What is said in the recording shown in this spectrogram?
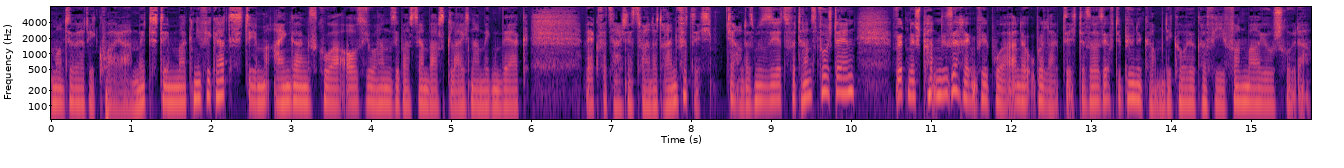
Monteverdi Choir mit dem Magnificat, dem Eingangschor aus Johann Sebastian Bachs gleichnamigem Werk, Werkverzeichnis 243. Tja, und das müssen Sie jetzt vertanzt vorstellen. Wird eine spannende Sache im Februar an der Oper Leipzig. Da soll sie auf die Bühne kommen, die Choreografie von Mario Schröder.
